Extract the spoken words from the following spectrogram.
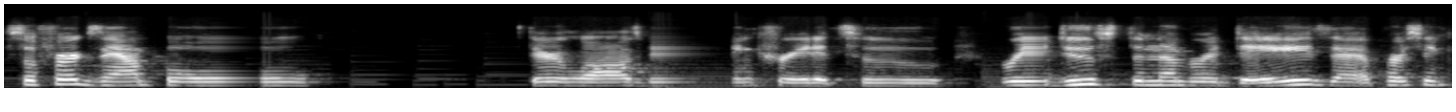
So, for example, there are laws being created to reduce the number of days that a person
